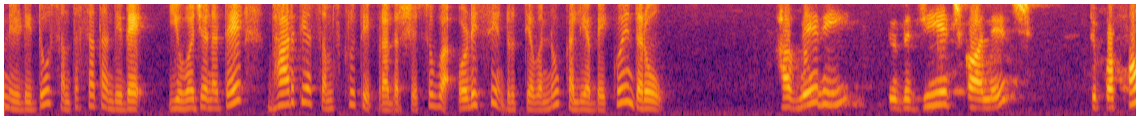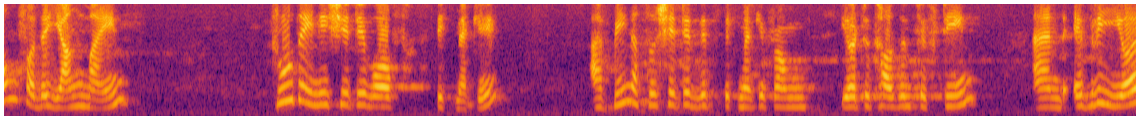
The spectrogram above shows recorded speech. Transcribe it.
ನೀಡಿದ್ದು ಸಂತಸ ತಂದಿದೆ. ಯುವ ಜನತೆ ಭಾರತೀಯ ಸಂಸ್ಕೃತಿ ಪ್ರದರ್ಶಿಸುವ ಒಡಿಸ್ಸಿ ನೃತ್ಯವನ್ನು ಕಲಿಯಬೇಕು ಎಂದರು. Haveri to the GH college to perform for the young minds. Through the initiative of Speakmake. I've been associated with Speakmake from year 2015 and every year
